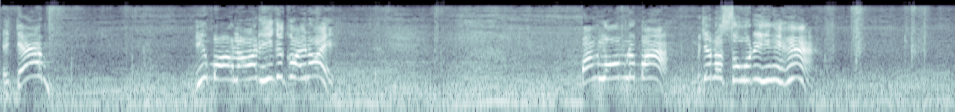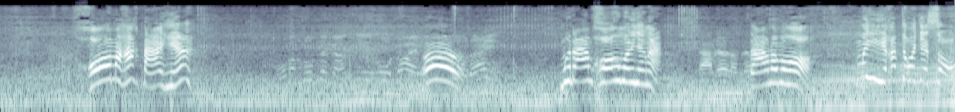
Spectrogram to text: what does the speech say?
ไอ้แก้มยิงบอกเราทีก็ก่อยหน่อยบังลมนะป้ามันจะรถสูได้ยังไงฮะคอมาหักตาเหี้ยบางลมนะครัโอ้น้อยเออได้มึงตามคลองมาหรือยังน่ะตามแล้วตามแล้วตามแล้วมั้งอ๋อไม่ดีครับโจเจ็ดสอง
